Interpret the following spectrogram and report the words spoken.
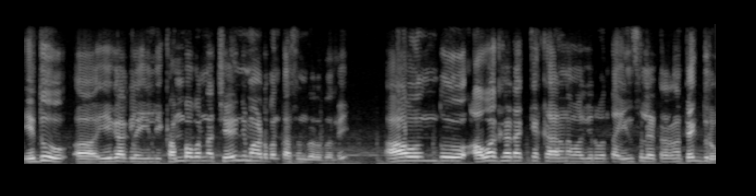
ಇದು ಈಗಾಗಲೇ ಇಲ್ಲಿ ಕಂಬವನ್ನು ಚೇಂಜ್ ಮಾಡುವಂಥ ಸಂದರ್ಭದಲ್ಲಿ ಆ ಒಂದು ಅವಘಡಕ್ಕೆ ಕಾರಣವಾಗಿರುವಂತ ಇನ್ಸುಲೇಟರ್ನ ತೆಗೆದ್ರು.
